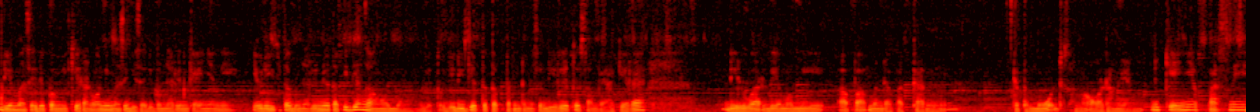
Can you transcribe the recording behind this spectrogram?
dia masih ada pemikiran oh ini masih bisa dibenerin kayaknya nih. Ya udah kita benerin yuk. Tapi dia nggak ngomong gitu. Jadi dia tetap pendam sendiri tuh sampai akhirnya di luar dia memi apa mendapatkan ketemu sama orang yang ini kayaknya pas nih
